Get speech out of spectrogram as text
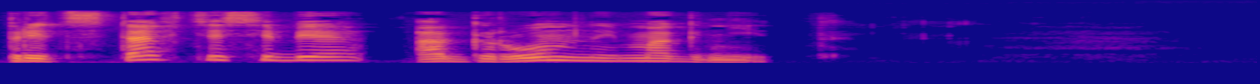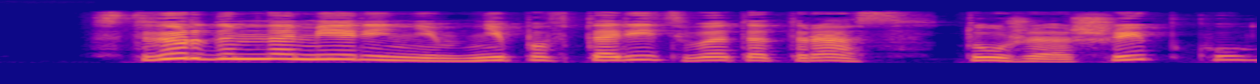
«Представьте себе огромный магнит». С твердым намерением не повторить в этот раз ту же ошибку,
